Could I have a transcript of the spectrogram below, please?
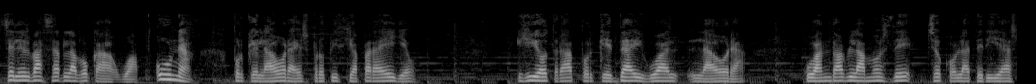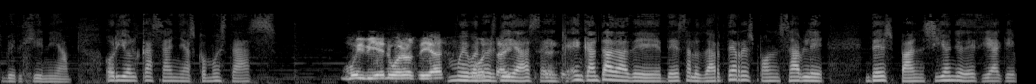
se les va a hacer la boca agua. Una, porque la hora es propicia para ello. Y otra, porque da igual la hora cuando hablamos de chocolaterías Virginia. Oriol Casañas, ¿cómo estás? Muy bien, buenos días. Muy buenos días. Encantada de, saludarte, responsable de expansión. Yo decía que,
